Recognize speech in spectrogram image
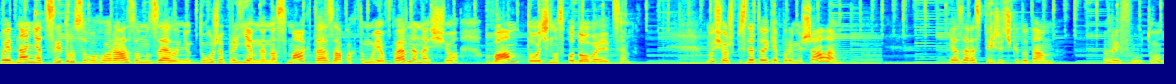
Поєднання цитрусового разом з зеленню дуже приємне на смак та запах, тому я впевнена, що вам точно сподобається. Ну що ж, після того, як я перемішала, я зараз трішечки додам грейпфруту,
